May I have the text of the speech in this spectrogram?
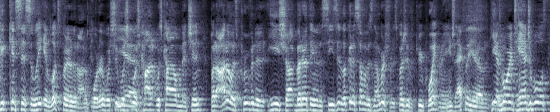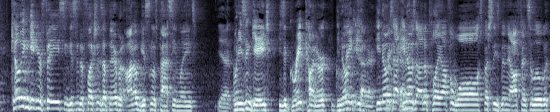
C- consistently, it looks better than Otto Porter, which which Yeah. which, Kyle, which Kyle mentioned. But Otto has proven that he's shot better at the end of the season. Look at some of his numbers for, especially for three point range. Exactly. Um, He has more intangibles. Kelly can get in your face and get some deflections up there, but Otto gets in those passing lanes. yeah. When he's engaged, he's a great cutter. You know, Great he, cutter. he knows Great how he knows how to play off a wall. Especially he's been the offense a little bit,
